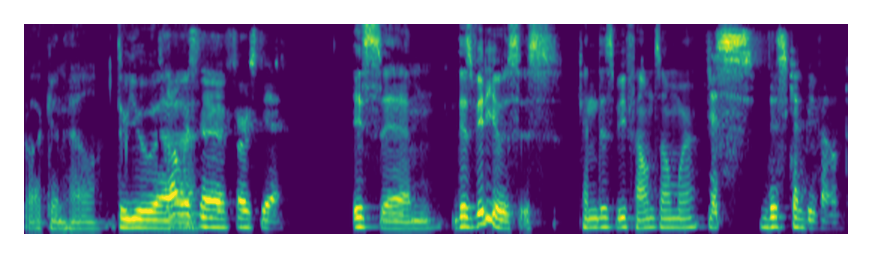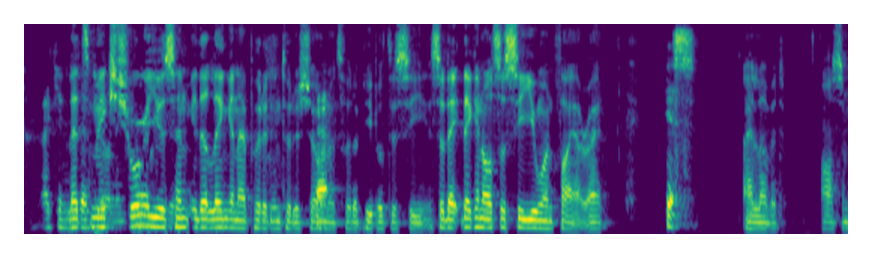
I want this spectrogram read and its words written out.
Fucking hell! Do you? Uh, so that was the first yeah. Is um, this video is, is can this be found somewhere? Yes, this can be found. I can. Let's make sure you send me the link and I put it into the show yeah. notes for the people to see, so they, they can also see you on fire, right? Yes. I love it. Awesome.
